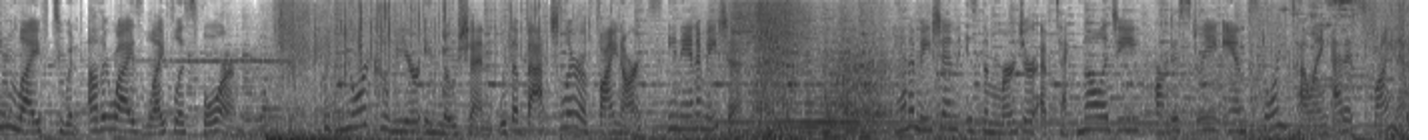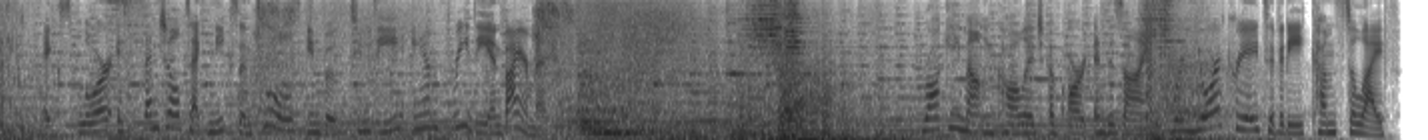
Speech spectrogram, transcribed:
Bring life to an otherwise lifeless form. Put your career in motion with a Bachelor of Fine Arts in Animation. Animation is the merger of technology, artistry, and storytelling at its finest. Explore essential techniques and tools in both 2D and 3D environments. Rocky Mountain College of Art and Design, where your creativity comes to life.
